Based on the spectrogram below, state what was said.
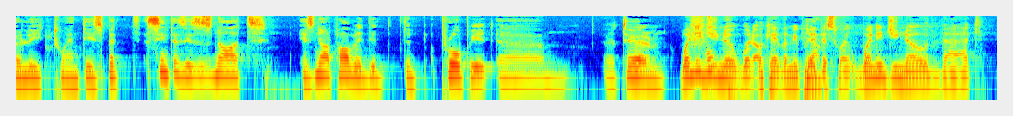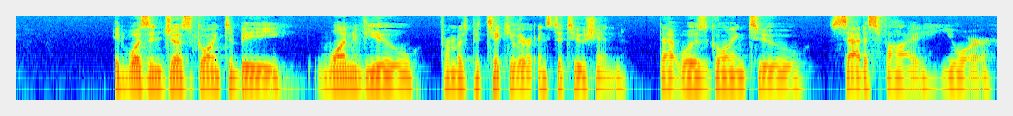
early 20s but synthesis is not is not probably the, the appropriate um, uh, term. When did you know? When, okay, let me put yeah. it this way. When did you know that it wasn't just going to be one view from a particular institution that was going to satisfy your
